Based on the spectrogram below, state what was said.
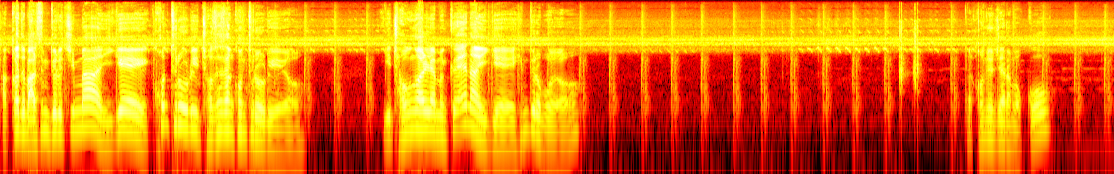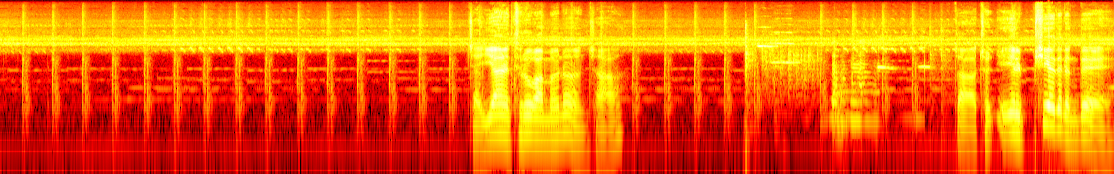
아까도 말씀드렸지만 이게 컨트롤이 저세상 컨트롤이에요. 이게 적응하려면 꽤나 이게 힘들어 보여. 자, 건전지 하나 먹고. 자, 이 안에 들어가면은 자. 자, 저 얘를 피해야 되는데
